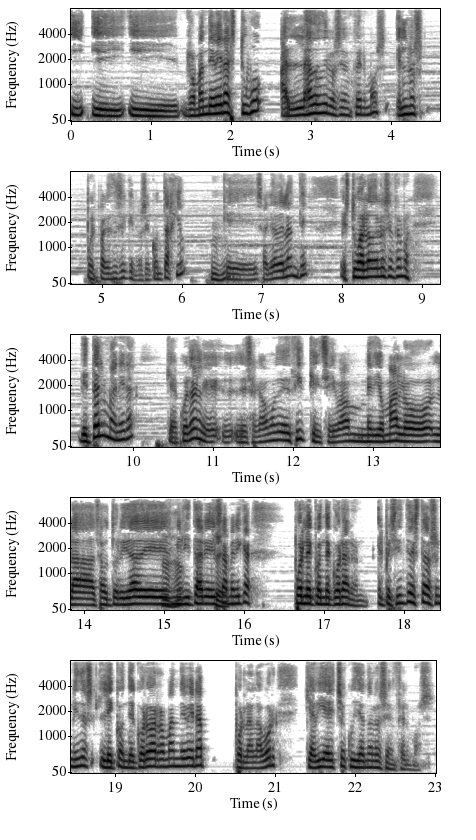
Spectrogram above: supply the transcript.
Y, y- y Román de Vera estuvo al lado de los enfermos. Él nos, pues parece ser que no se contagió, Que salió adelante. Estuvo al lado de los enfermos. De tal manera que, acuerdan, Le- les acabamos de decir que se iban medio malo las autoridades militares sí. americanas. Pues le condecoraron. El presidente de Estados Unidos le condecoró a Román de Vera por la labor que había hecho cuidando a los enfermos.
